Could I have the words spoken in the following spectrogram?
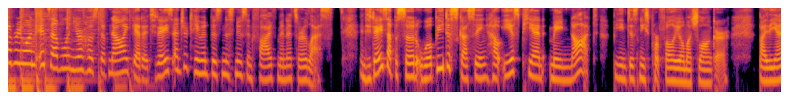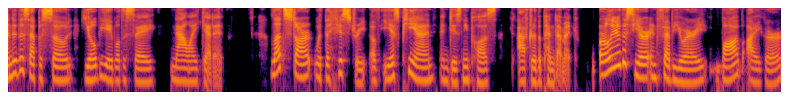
everyone, it's Evelyn, your host of Now I Get It, today's entertainment business news in five minutes or less. In today's episode, we'll be discussing how ESPN may not be in Disney's portfolio much longer. By the end of this episode, you'll be able to say, Now I Get It. Let's start with the history of ESPN and Disney Plus after the pandemic. Earlier this year in February, Bob Iger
